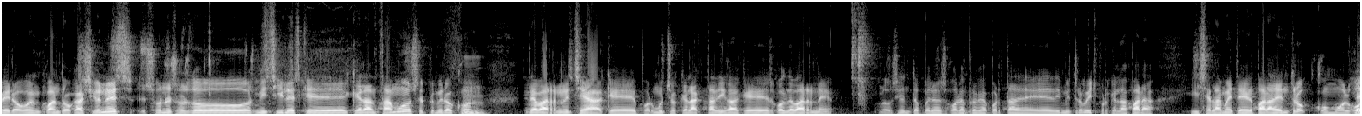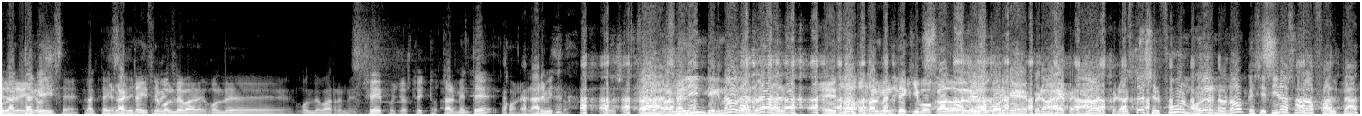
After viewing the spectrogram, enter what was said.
Pero en cuanto a ocasiones, son esos dos misiles que, que lanzamos. El primero con de Barrenechea, que por mucho que el acta diga que es gol de Barrene, lo siento, pero es gol en propia puerta de Dimitrovic porque la para y se la mete él para adentro, como el gol ¿El de acta ellos. qué dice? El acta dice gol de, gol de gol de Barrene. Sí, pues yo estoy totalmente con el árbitro. Pues O está, sea, totalmente, indignado de está totalmente equivocado. el- ¿Pero por qué? Pero a ver, pero, vamos, pero esto es el fútbol moderno, ¿no? Que si tiras una falta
